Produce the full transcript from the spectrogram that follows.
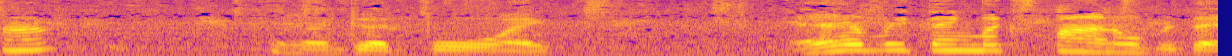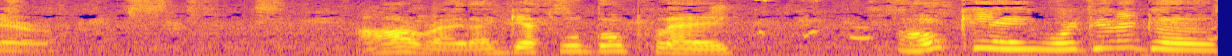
Huh? You're a good boy. Everything looks fun over there. All right, I guess we'll go play. Okay, we're gonna go.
